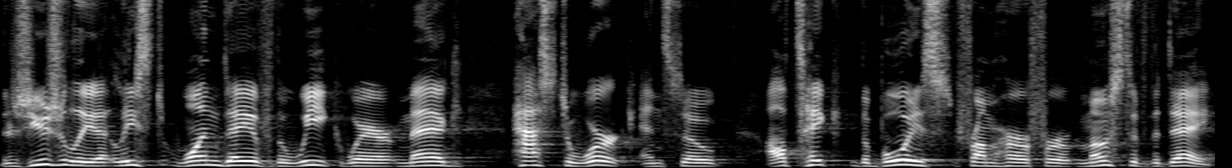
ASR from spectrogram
There's usually at least one day of the week where Meg has to work, and so I'll take the boys from her for most of the day.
